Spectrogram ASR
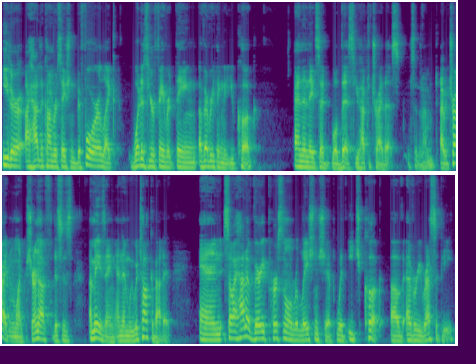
either I had the conversation before, like, what is your favorite thing of everything that you cook? And then they'd said, well, this, you have to try this. so then I would, I would try it. And I'm like, sure enough, this is amazing. And then we would talk about it. And so I had a very personal relationship with each cook of every recipe.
